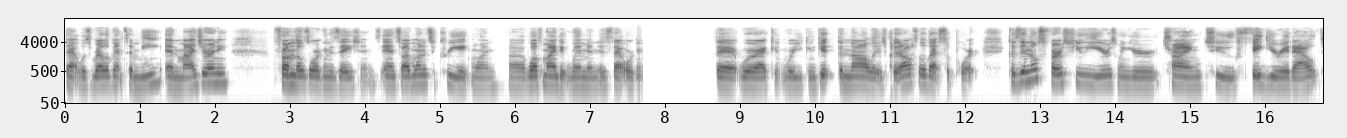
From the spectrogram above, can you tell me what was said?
that was relevant to me and my journey from those organizations. And so I wanted to create one. Uh, Wealth Minded Women is that organization that where I can where you can get the knowledge, but also that support. Because in those first few years when you're trying to figure it out,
